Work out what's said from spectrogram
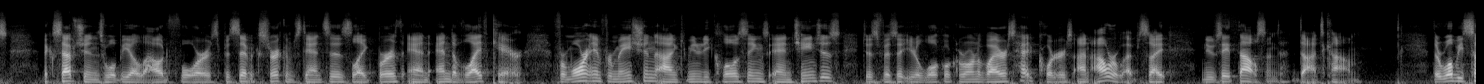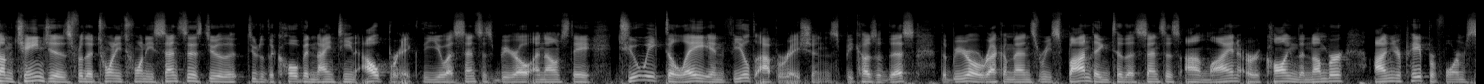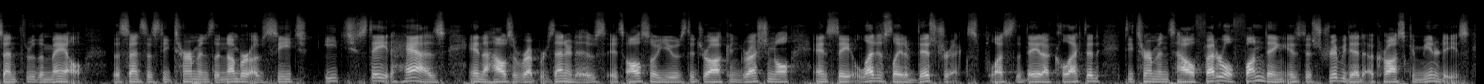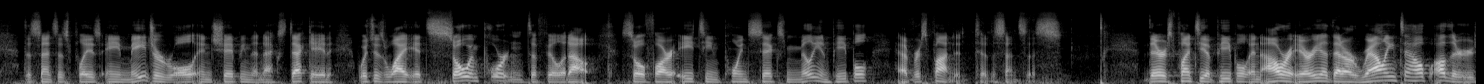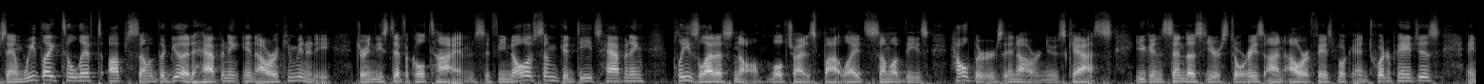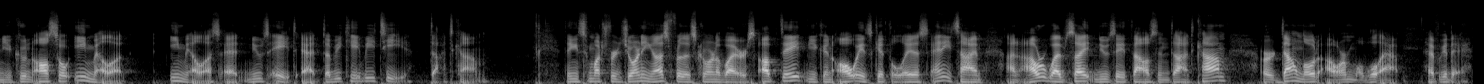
Exceptions will be allowed for specific circumstances like birth and end-of-life care. For more information on community closings and changes, just visit your local coronavirus headquarters on our website, news8000.com. There will be some changes for the 2020 census due to the, due to the COVID-19 outbreak. The U.S. Census Bureau announced a two-week delay in field operations. Because of this, the Bureau recommends responding to the census online or calling the number on your paper form sent through the mail. The census determines the number of seats each state has in the House of Representatives. It's also used to draw congressional and state legislative districts. Plus, the data collected determines how federal funding is distributed across communities. The census plays a major role in shaping the next decade, which is why it's so important to fill it out. So far, 18.6 million people have responded to the census. There's plenty of people in our area that are rallying to help others, and we'd like to lift up some of the good happening in our community during these difficult times. If you know of some good deeds happening, please let us know. We'll try to spotlight some of these helpers in our newscasts. You can send us your stories on our Facebook and Twitter pages, and you can also email us at news8 at wkbt.com. Thank you so much for joining us for this coronavirus update. You can always get the latest anytime on our website, news8000.com, or download our mobile app. Have a good day.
